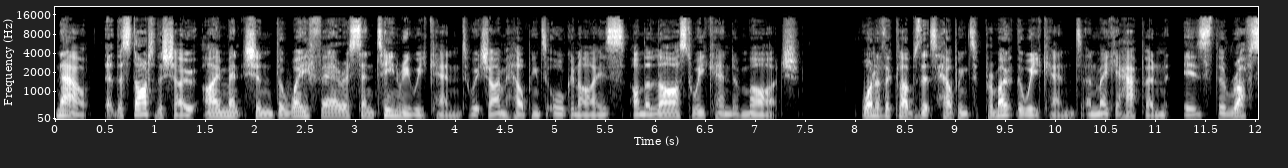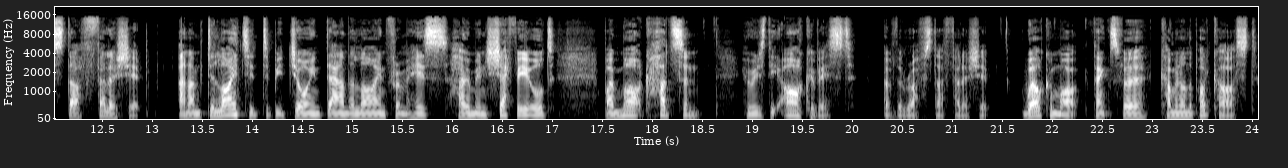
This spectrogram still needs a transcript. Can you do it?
Now, at the start of the show, I mentioned the Wayfarer Centenary Weekend, which I'm helping to organise on the last weekend of March. One of the clubs that's helping to promote the weekend and make it happen is the Rough Stuff Fellowship. And I'm delighted to be joined down the line from his home in Sheffield by Mark Hudson, who is the archivist of the Rough Stuff Fellowship. Welcome, Mark. Thanks for coming on the podcast.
